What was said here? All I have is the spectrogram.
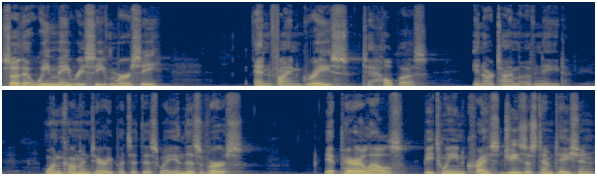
so that we may receive mercy and find grace to help us in our time of need. One commentary puts it this way In this verse, it parallels between Christ Jesus' temptation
